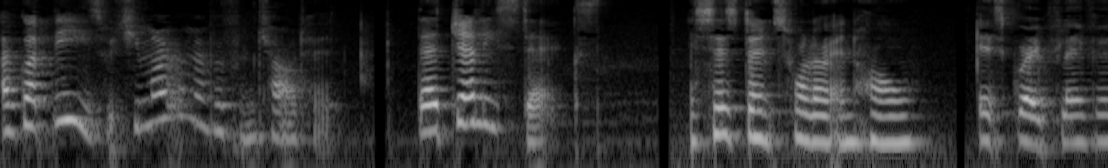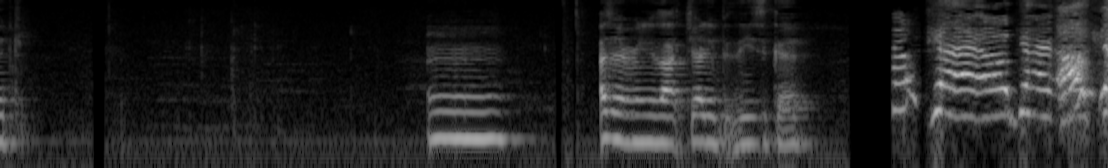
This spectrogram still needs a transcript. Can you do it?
I've got these, which you might remember from childhood. They're jelly sticks. It says don't swallow it in whole. It's grape flavoured. Mmm. I don't really like jelly, but these are good. Okay, okay, okay.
